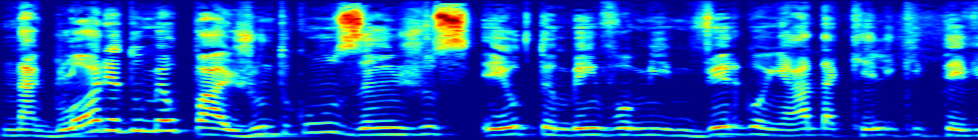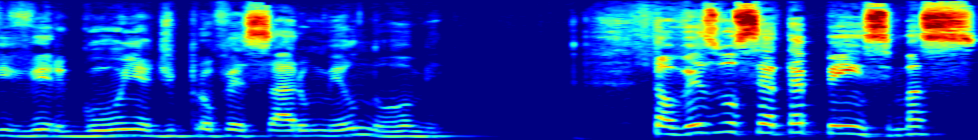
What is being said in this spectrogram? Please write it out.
na glória do meu Pai junto com os anjos, eu também vou me envergonhar daquele que teve vergonha de professar o meu nome. Talvez você até pense, mas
